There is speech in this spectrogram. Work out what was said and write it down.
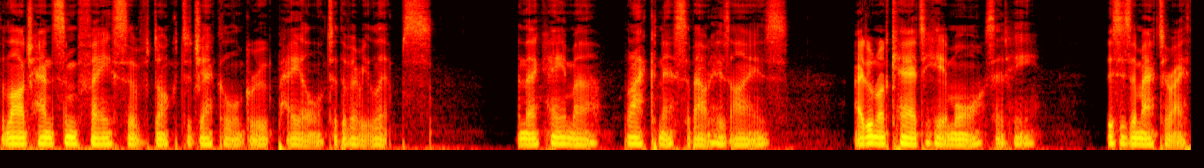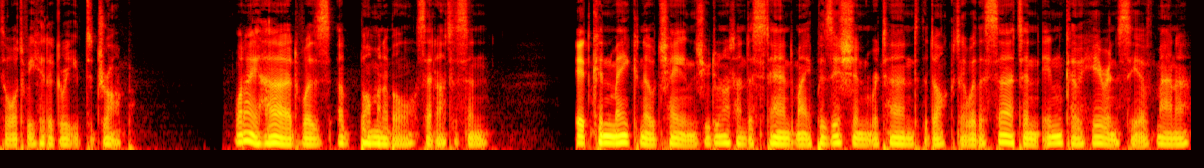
the large handsome face of Dr. Jekyll grew pale to the very lips, and there came a blackness about his eyes. I do not care to hear more, said he. This is a matter I thought we had agreed to drop. What I heard was abominable, said Utterson. It can make no change. You do not understand my position, returned the doctor with a certain incoherency of manner.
